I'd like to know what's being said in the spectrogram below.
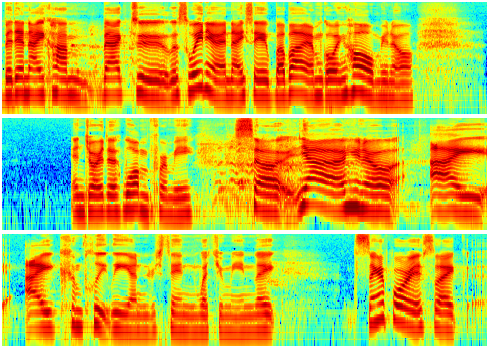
but then I come back to Lithuania and I say, bye bye, I'm going home, you know. Enjoy the warm for me. So, yeah, you know, I, I completely understand what you mean. Like, Singapore is like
